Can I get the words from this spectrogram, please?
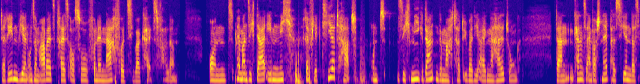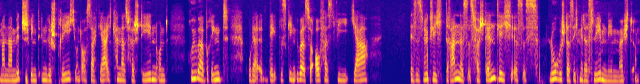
da reden wir in unserem Arbeitskreis auch so von der Nachvollziehbarkeitsfalle. Und wenn man sich da eben nicht reflektiert hat und sich nie Gedanken gemacht hat über die eigene Haltung, dann kann es einfach schnell passieren, dass man da mitschwingt im Gespräch und auch sagt, ja, ich kann das verstehen und rüberbringt oder das Gegenüber es so auffasst wie, ja, es ist wirklich dran, es ist verständlich, es ist logisch, dass ich mir das Leben nehmen möchte.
